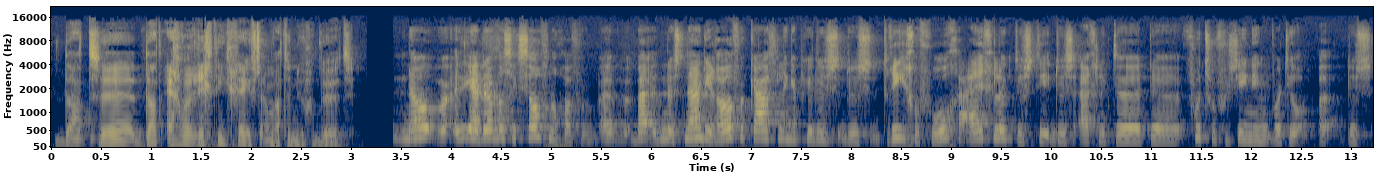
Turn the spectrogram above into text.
dat, uh, dat echt wel richting geeft aan wat er nu gebeurt? Nou, ja, daar was ik zelf nog over. Dus na die rouwverkaveling heb je dus, dus drie gevolgen eigenlijk. Dus, dus eigenlijk de, de voedselvoorziening wordt heel. Uh, dus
